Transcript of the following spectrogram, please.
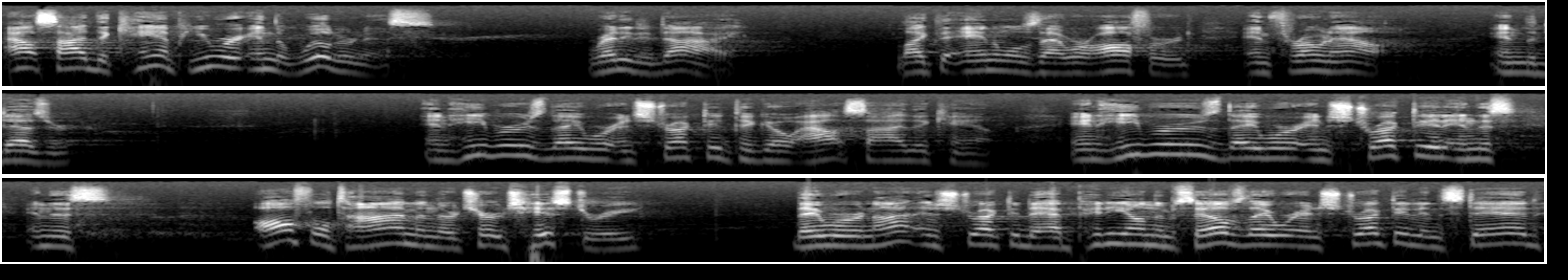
outside the camp, you were in the wilderness, ready to die, like the animals that were offered and thrown out in the desert. In Hebrews, they were instructed to go outside the camp. In Hebrews, they were instructed in this, in this awful time in their church history. They were not instructed to have pity on themselves. They were instructed instead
